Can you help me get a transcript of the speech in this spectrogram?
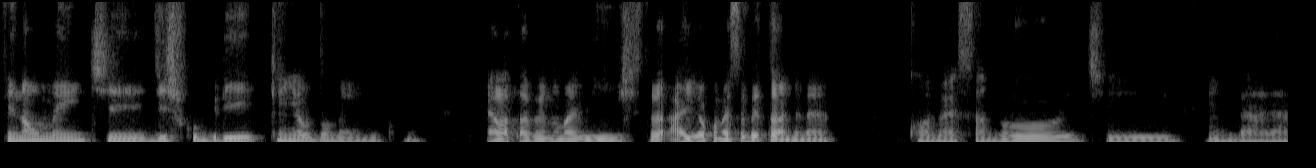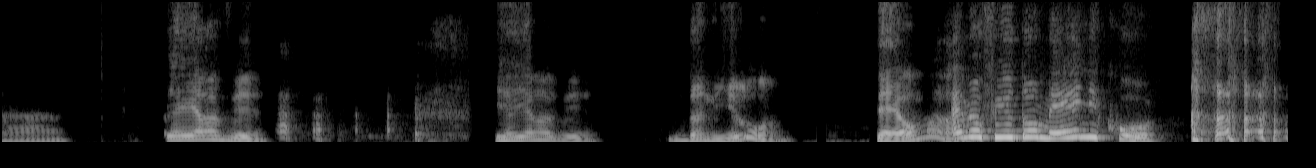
finalmente descobrir quem é o Domênico. Ela tá vendo uma lista, aí já começa a Betânia, né? Começa a noite, findará. E aí ela vê. E aí ela vê. Danilo? Thelma? É meu filho Domênico!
